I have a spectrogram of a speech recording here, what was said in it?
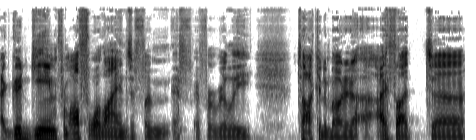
a good game from all four lines. If I'm if if we're really talking about it, I, I thought uh,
